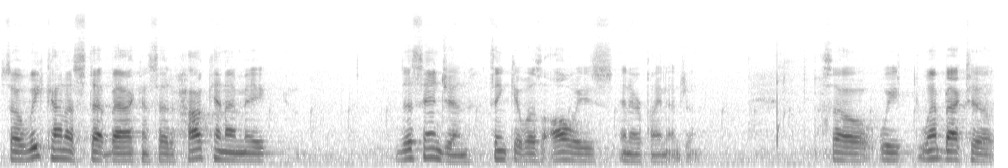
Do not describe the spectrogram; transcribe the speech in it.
So we kind of stepped back and said, how can I make this engine think it was always an airplane engine? So we went back to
